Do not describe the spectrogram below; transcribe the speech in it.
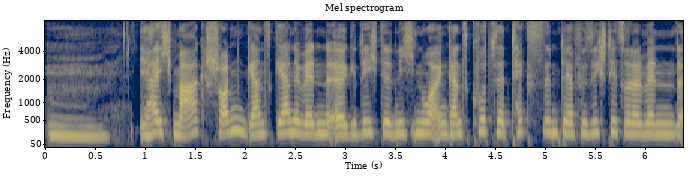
Ja, ich mag schon ganz gerne, wenn äh, Gedichte nicht nur ein ganz kurzer Text sind, der für sich steht, sondern wenn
